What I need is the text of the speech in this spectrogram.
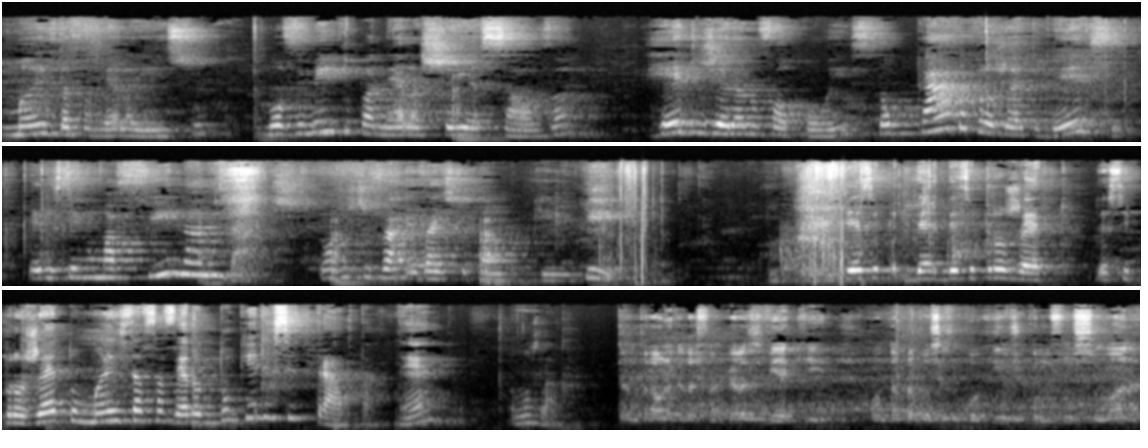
Mães da Favela, isso. Movimento Panela Cheia Salva. Rede Gerando Falcões. Então, cada projeto desse, eles têm uma finalidade. Então, a gente vai, vai explicar um pouquinho aqui desse, de- desse projeto, desse projeto Mães da Favela, do que ele se trata, né? Vamos lá. Central Única das Favelas e vim aqui contar para vocês um pouquinho de como funciona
